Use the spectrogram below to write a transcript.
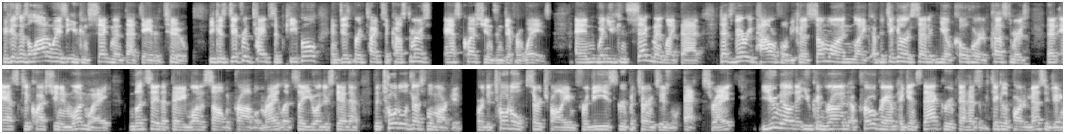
because there's a lot of ways that you can segment that data too because different types of people and different types of customers ask questions in different ways. And when you can segment like that that's very powerful because someone like a particular set of you know cohort of customers that asks a question in one way let's say that they want to solve a problem right? Let's say you understand that the total addressable market or the total search volume for these group of terms is x right you know that you can run a program against that group that has a particular part of messaging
